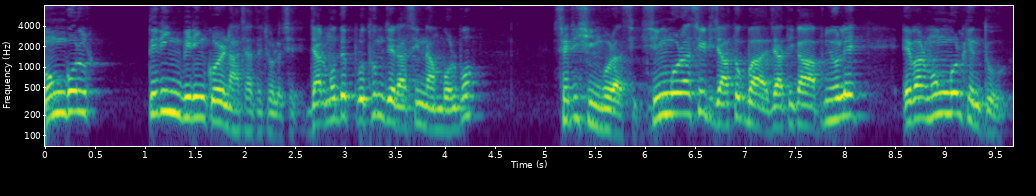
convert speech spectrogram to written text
মঙ্গল তিরিং বিরিং করে নাচাতে চলেছে। যার মধ্যে প্রথম যে রাশির নাম বলব, সেটি সিংহ রাশি। সিংহ রাশির জাতক বা জাতিকা আপনি হলে এবার মঙ্গল কিন্তু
